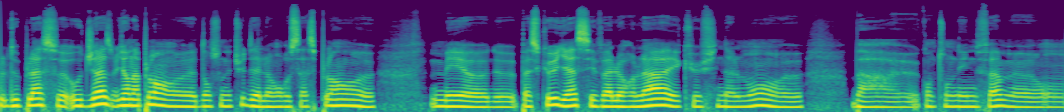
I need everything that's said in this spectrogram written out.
de place au jazz. Il y en a plein dans son étude, elle en ressasse plein, mais parce qu'il y a ces valeurs-là et que finalement bah, euh, quand on est une femme, euh, on,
